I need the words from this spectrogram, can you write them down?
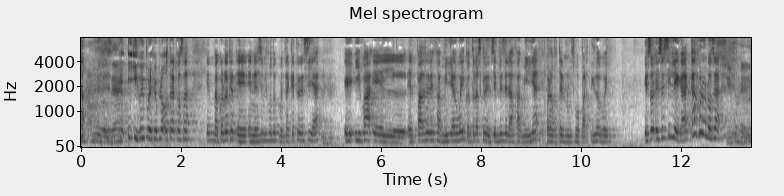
no mames, o sea. Y, y, güey, por ejemplo, otra cosa, eh, me acuerdo que eh, en ese mismo documental que te decía, eh, iba el, el padre de familia, güey, con todas las credenciales de la familia para votar en un mismo partido, güey. Eso, eso es ilegal, cabrón. O sea, Sí, güey.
